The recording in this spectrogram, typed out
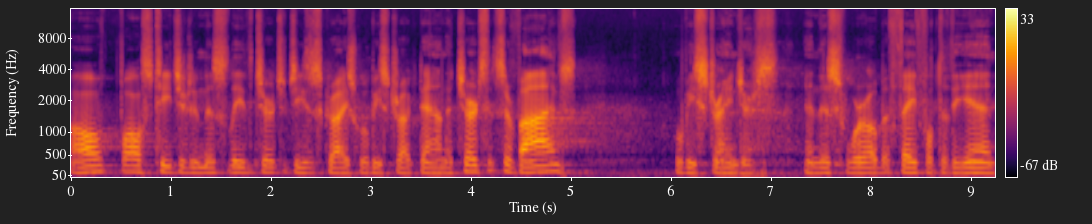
All false teachers who mislead the church of Jesus Christ will be struck down. The church that survives will be strangers in this world, but faithful to the end.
